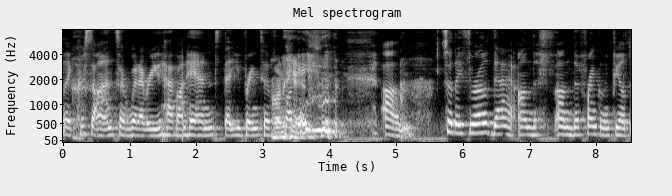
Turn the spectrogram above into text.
like croissants or whatever you have on hand that you bring to a football game. um, so they throw that on the on the Franklin Field,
